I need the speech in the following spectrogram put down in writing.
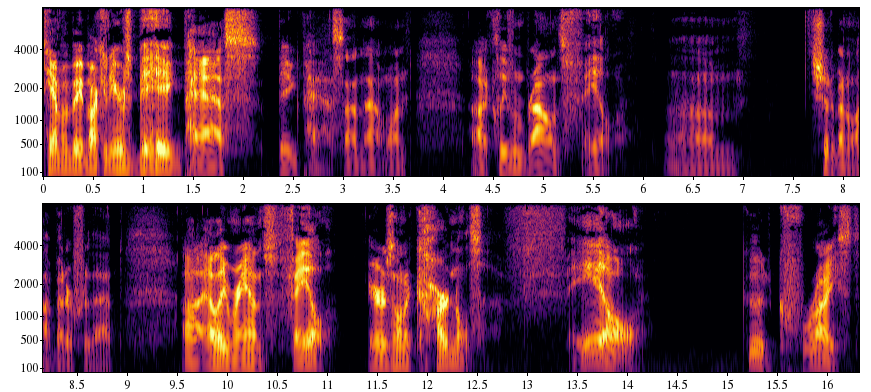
Tampa Bay Buccaneers big pass, big pass on that one. Uh, Cleveland Browns fail. Um, should have been a lot better for that. Uh, LA Rams fail. Arizona Cardinals fail. Good Christ.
